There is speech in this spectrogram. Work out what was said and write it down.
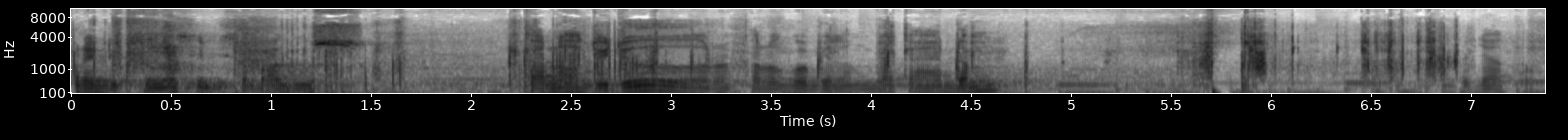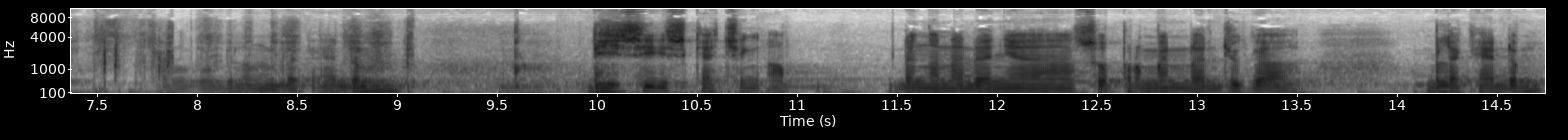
prediksinya sih bisa bagus. Karena jujur kalau gue bilang Black Adam sampai jatuh. Kalau gue bilang Black Adam DC is catching up dengan adanya Superman dan juga Black Adam.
